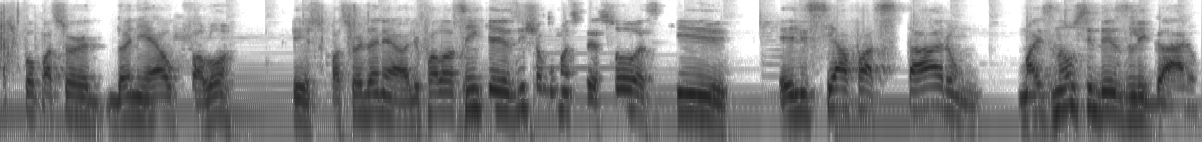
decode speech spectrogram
acho que foi o pastor Daniel que falou, isso, pastor Daniel, ele falou assim que existe algumas pessoas que eles se afastaram mas não se desligaram.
